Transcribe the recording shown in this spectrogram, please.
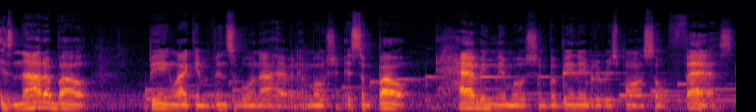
is not about being like invincible and not having emotion. It's about having the emotion but being able to respond so fast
